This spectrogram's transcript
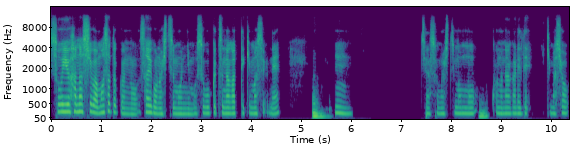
そういう話はまさとくんの最後の質問にもすごくつながってきますよね。うん。うん。じゃあその質問もうんこの流れでいきましょ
